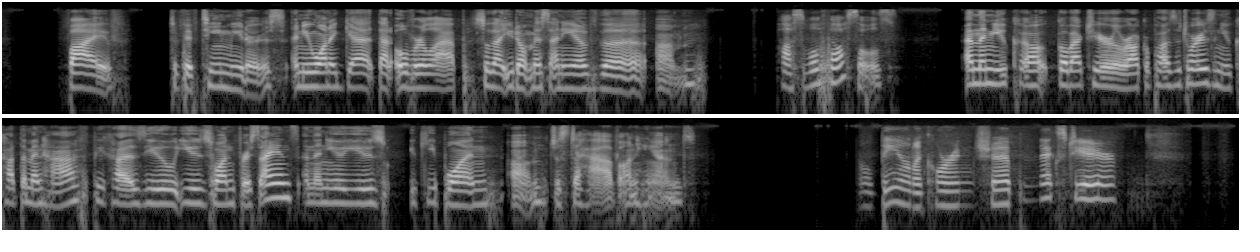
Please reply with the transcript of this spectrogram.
five to 15 meters and you want to get that overlap so that you don't miss any of the um, possible fossils. And then you co go back to your rock repositories and you cut them in half because you use one for science and then you use you keep one um, just to have on hand. I'll be on a coring ship next year.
